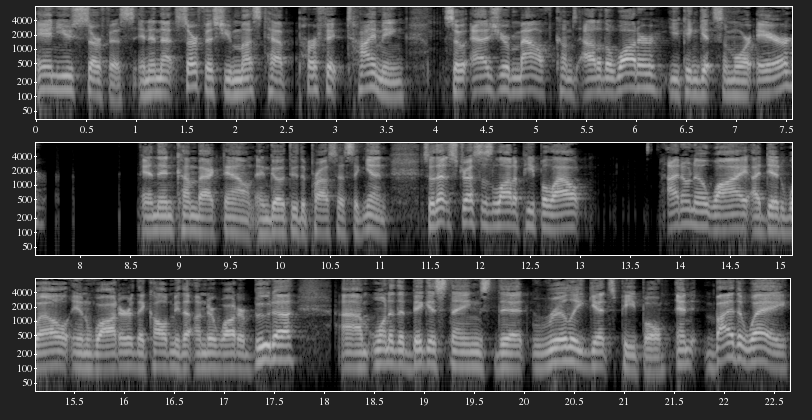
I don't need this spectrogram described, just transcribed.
and you surface. And in that surface, you must have perfect timing. So as your mouth comes out of the water, you can get some more air and then come back down and go through the process again. So that stresses a lot of people out. I don't know why I did well in water. They called me the underwater Buddha. Um, one of the biggest things that really gets people. And by the way,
